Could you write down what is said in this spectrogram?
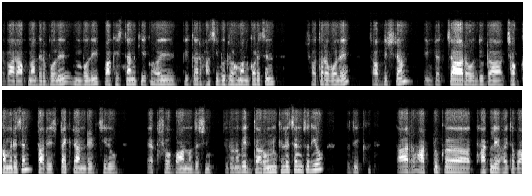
এবার আপনাদের বলে, বলি পাকিস্তান কি পিতার হাসিবুর রহমান করেছেন? সতেরো বলে ছাব্বিশ রান, তিনটা চার ও দুটা ছক্কা মেরেছেন। তার স্ট্রাইক রান রেট ছিল একশো বাহান্ন দশমিক চুরানব্বই। দারুণ খেলেছেন যদিও, যদি তার আটটুক থাকলে হয়তো বা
